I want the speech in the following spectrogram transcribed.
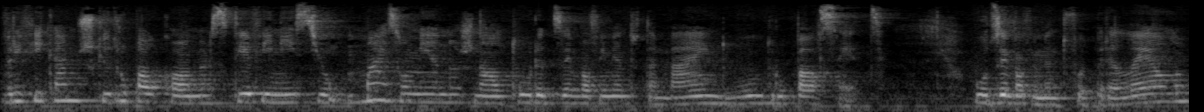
verificamos que o Drupal Commerce teve início mais ou menos na altura de desenvolvimento também do Drupal 7 o desenvolvimento foi paralelo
